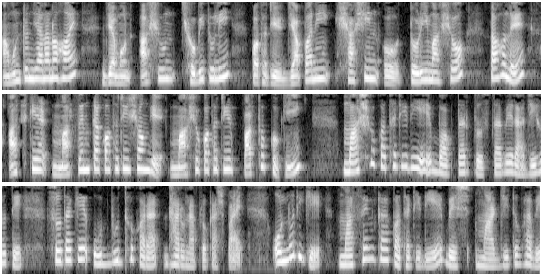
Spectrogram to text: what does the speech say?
আমন্ত্রণ জানানো হয় যেমন আসুন ছবি তুলি কথাটির জাপানি শাসিন ও তরি মাসো। তাহলে আজকের মাসেনকা কথাটির সঙ্গে মাসো কথাটির পার্থক্য কি? মাসো কথাটি দিয়ে বক্তার প্রস্তাবে রাজি হতে শ্রোতাকে উদ্বুদ্ধ করার ধারণা প্রকাশ পায় অন্যদিকে মাসেনকা কথাটি দিয়ে বেশ মার্জিতভাবে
